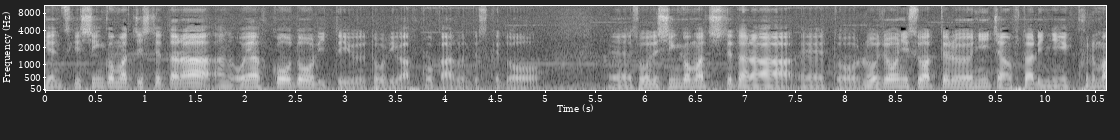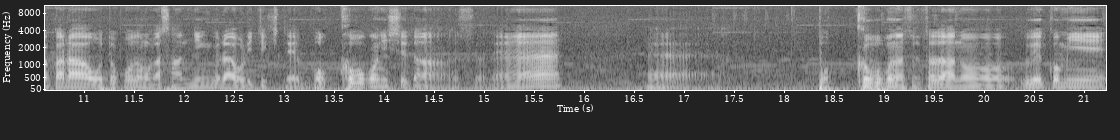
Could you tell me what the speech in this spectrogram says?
原付信号待ちしてたらあの親不孝通りっていう通りが福岡あるんですけどえー、そこで信号待ちしてたら、えーと、路上に座ってる兄ちゃん2人に車から男どもが3人ぐらい降りてきてボッコボコにしてたんですよね、えー、ボッコボコなんですよ。ただあの植え込み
